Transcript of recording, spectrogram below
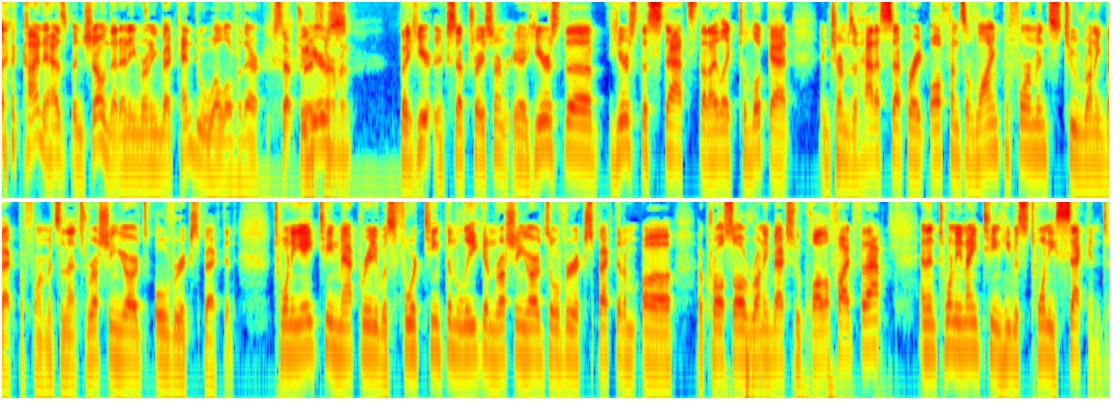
kind of has been shown that any running back can do well over there. Except Trey Sermon. But here, except Trey Sermon, here's the here's the stats that I like to look at in terms of how to separate offensive line performance to running back performance, and that's rushing yards over expected. 2018, Matt Breida was 14th in the league in rushing yards over expected um, uh, across all running backs who qualified for that, and then 2019 he was 22nd,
